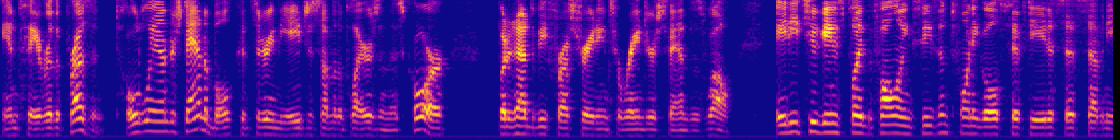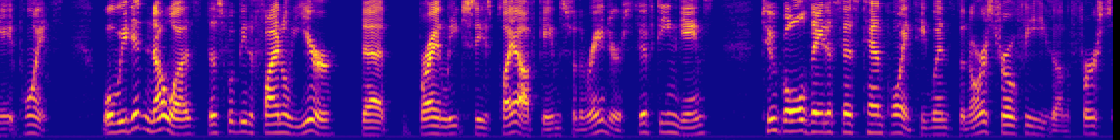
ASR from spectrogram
in favor of the present. Totally understandable considering the age of some of the players in this core, but it had to be frustrating to Rangers fans as well. 82 games played the following season, 20 goals, 58 assists, 78 points. What we didn't know was this would be the final year that Brian Leetch sees playoff games for the Rangers. 15 games, Two goals, eight assists, 10 points. He wins the Norris Trophy. He's on the first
